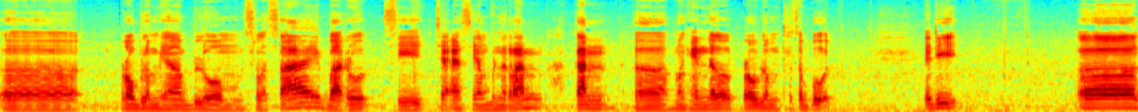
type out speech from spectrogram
uh, problemnya belum selesai, baru si CS yang beneran akan uh, menghandle problem tersebut. Jadi uh,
